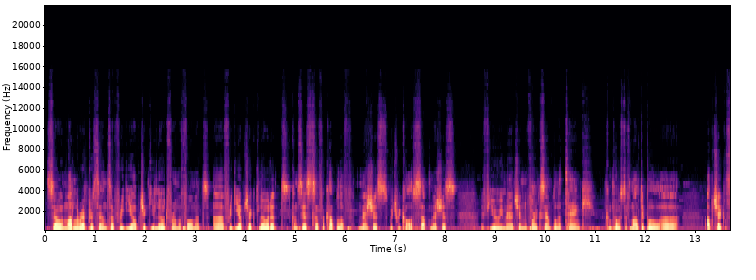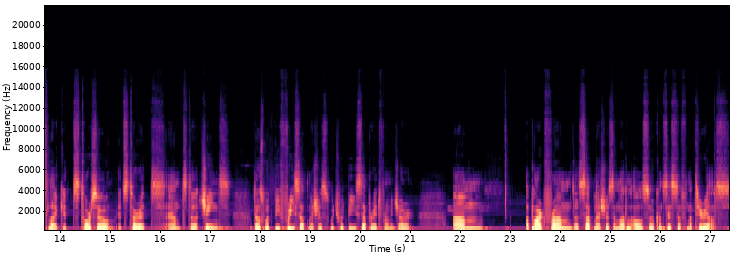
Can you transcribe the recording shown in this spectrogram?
So a model represents a 3D object you load from a format. A 3D object loaded consists of a couple of meshes, which we call submeshes. If you imagine, for example, a tank composed of multiple uh, objects like its torso, its turret, and the chains, those would be three submeshes which would be separate from each other. Um, apart from the submeshes, a model also consists of materials.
